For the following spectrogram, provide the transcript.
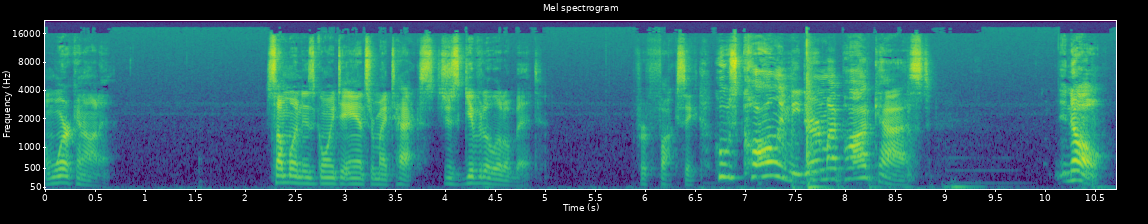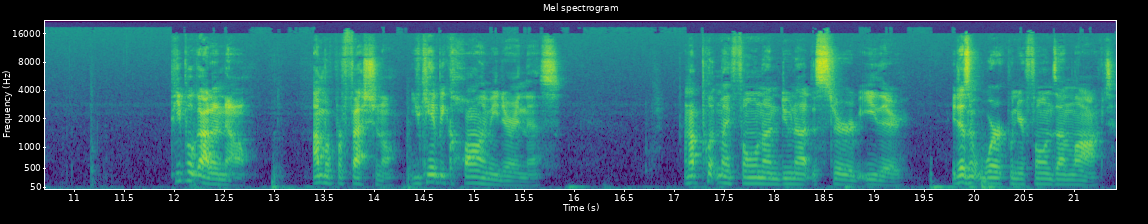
I'm working on it. Someone is going to answer my text. Just give it a little bit. For fuck's sake. Who's calling me during my podcast? No. People gotta know. I'm a professional. You can't be calling me during this. I'm not putting my phone on Do Not Disturb either. It doesn't work when your phone's unlocked.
